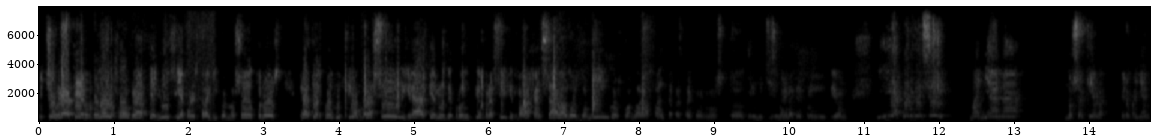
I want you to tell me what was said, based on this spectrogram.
Muchas gracias, Rodolfo. Gracias, Lucia, por estar aquí con nosotros. Gracias, Producción Brasil. Gracias, los de Producción Brasil que trabajan sábados, domingos, cuando haga falta para estar con nosotros. Muchísimas gracias, Producción. Y acuérdense, mañana, no sé a qué hora, pero mañana.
